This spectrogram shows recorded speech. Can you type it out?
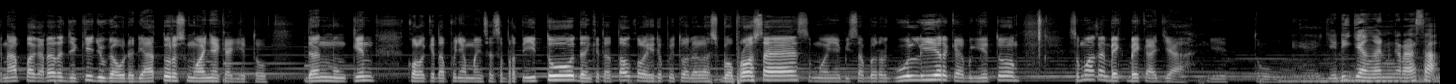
Kenapa? Karena rezeki juga udah diatur semuanya kayak gitu. Dan mungkin kalau kita punya mindset seperti itu dan kita tahu kalau hidup itu adalah sebuah proses, semuanya bisa bergulir kayak begitu, semua akan baik-baik aja gitu. Oke, jadi jangan ngerasa,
